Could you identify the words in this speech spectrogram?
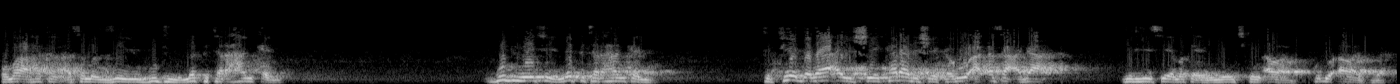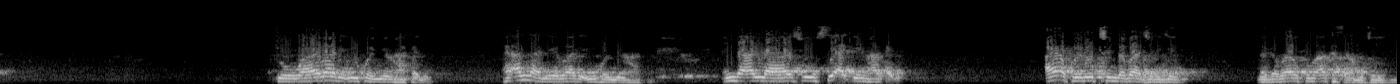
Kuma a hakan a saman zai yi gudu na fitar hankali. Gudu ya ce na fitar hankali. Tafiyar da za a yi shekara da shekaru a ƙasa a da jirgi sai ya maka yanzu cikin awa huɗu awa biyar. To waye ba da ikon yin haka ne? Ai Allah ne ya ba da ikon yin haka. Inda Allah ya so sai a kin haka ne. Ai akwai lokacin da ba jirgin. Daga baya kuma aka samu jirgi.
